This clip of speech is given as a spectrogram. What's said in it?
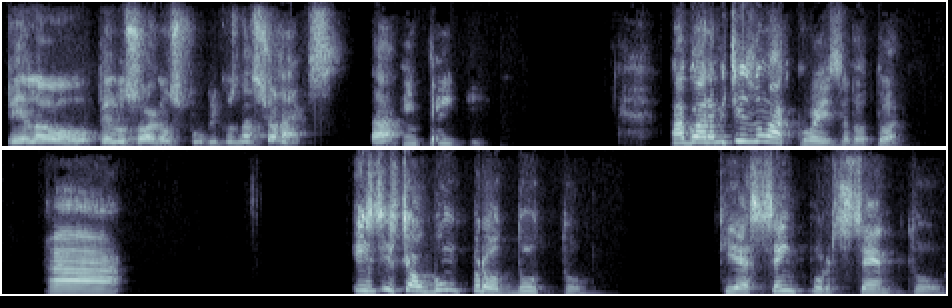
pela, pelos órgãos públicos nacionais. Tá? Entendi. Agora, me diz uma coisa, doutor. Ah, existe algum produto que é 100%,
